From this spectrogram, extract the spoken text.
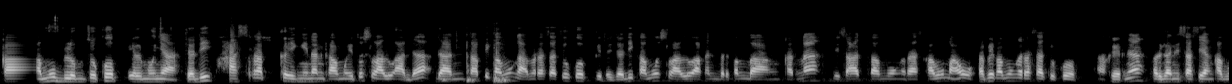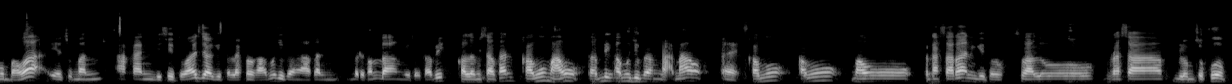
kamu belum cukup ilmunya. Jadi hasrat keinginan kamu itu selalu ada dan tapi kamu nggak merasa cukup gitu. Jadi kamu selalu akan berkembang karena di saat kamu ngerasa kamu mau tapi kamu ngerasa cukup. Akhirnya organisasi yang kamu bawa ya cuman akan di situ aja gitu. Level kamu juga nggak akan berkembang gitu. Tapi kalau misalkan kamu mau tapi kamu juga nggak mau, eh kamu kamu mau penasaran gitu, selalu merasa belum cukup,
